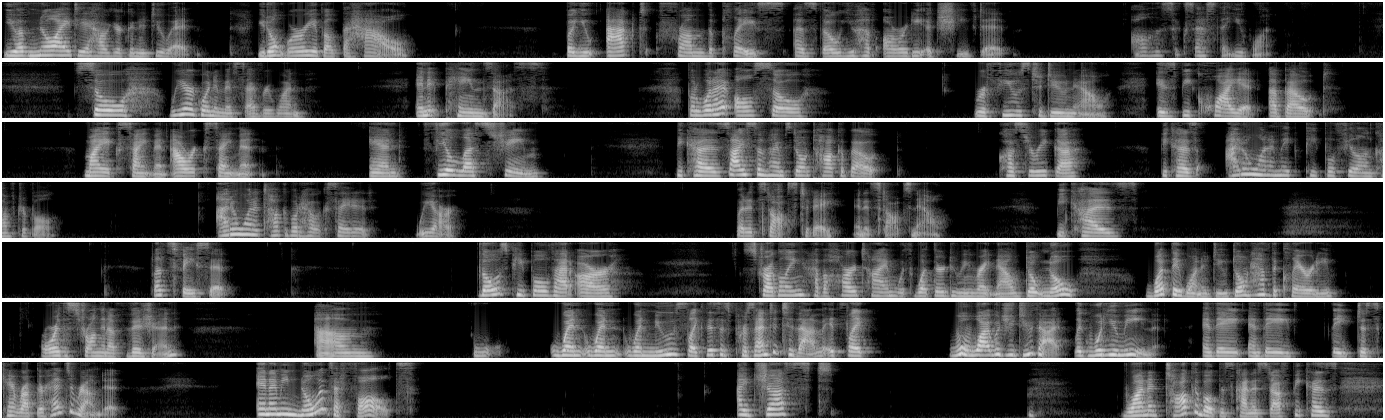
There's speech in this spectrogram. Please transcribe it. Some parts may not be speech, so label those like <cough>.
You have no idea how you're going to do it. You don't worry about the how, but you act from the place as though you have already achieved it. All the success that you want. So we are going to miss everyone, and it pains us. But what I also refuse to do now is be quiet about my excitement, our excitement, and feel less shame because I sometimes don't talk about Costa Rica because I don't want to make people feel uncomfortable. I don't want to talk about how excited we are. But it stops today and it stops now. Because let's face it, those people that are struggling, have a hard time with what they're doing right now, don't know what they want to do, don't have the clarity or the strong enough vision, um, when when when news like this is presented to them it's like well why would you do that? Like what do you mean? And they and they they just can't wrap their heads around it. And i mean no one's at fault. I just want to talk about this kind of stuff because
